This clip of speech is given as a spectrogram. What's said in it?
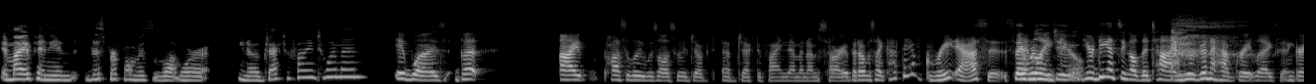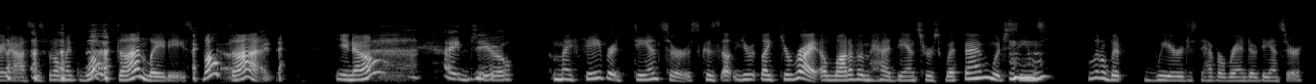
in my opinion, this performance is a lot more you know objectifying to women. It was, but I possibly was also object- objectifying them, and I'm sorry, but I was like, God, they have great asses. They And, really like, do. You're dancing all the time. You're gonna have great legs and great asses. But I'm like, well done, ladies. Well know, done. You know, I do. my favorite dancers, because you're like you're right. A lot of them had dancers with them, which seems Mm-hmm. a little bit weird just to have a rando dancer.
